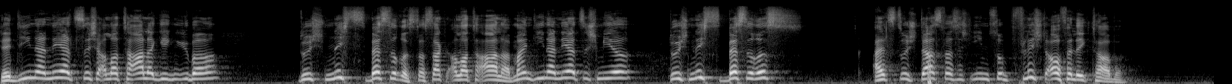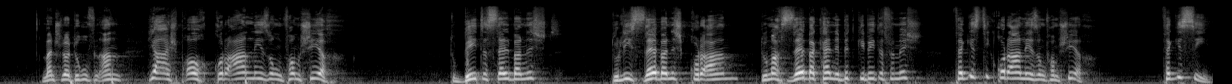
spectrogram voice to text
Der Diener nähert sich Allah Ta'ala gegenüber durch nichts Besseres. Das sagt Allah Ta'ala. Mein Diener nähert sich mir durch nichts Besseres als durch das, was ich ihm zur Pflicht auferlegt habe. Manche Leute rufen an, ja, ich brauche Koranlesungen vom Schirch. Du betest selber nicht, du liest selber nicht Koran, du machst selber keine Bittgebete für mich. Vergiss die Koranlesung vom Schirch. Vergiss sie.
